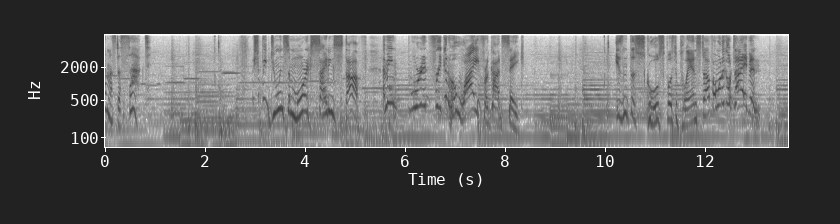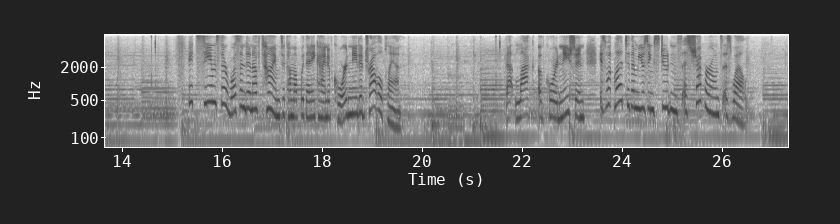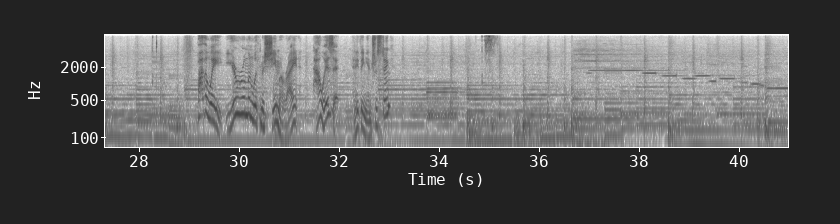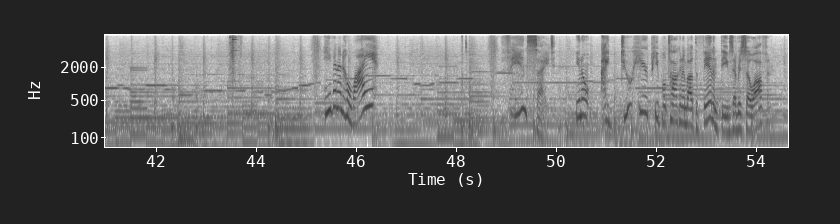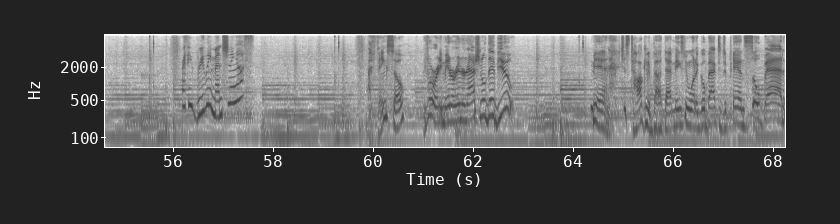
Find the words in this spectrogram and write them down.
That must have sucked. We should be doing some more exciting stuff. I mean, we're in freaking Hawaii, for God's sake. Isn't the school supposed to plan stuff? I want to go diving! It seems there wasn't enough time to come up with any kind of coordinated travel plan. That lack of coordination is what led to them using students as chaperones as well. By the way, you're rooming with Mishima, right? How is it? Anything interesting? Even in Hawaii? Fan site. You know, I do hear people talking about the Phantom Thieves every so often. Are they really mentioning us? I think so. We've already made our international debut. Man, just talking about that makes me want to go back to Japan so bad.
